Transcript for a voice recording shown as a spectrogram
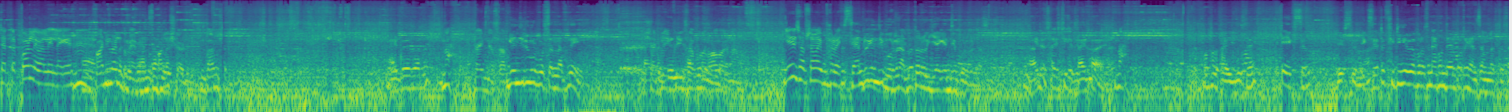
শার্টটা পরলে ভালোই লাগে। পার্টি ওয়ার তো পার্টি শার্ট দামি শার্ট না টাইট না স্যার গেঞ্জির উপর পড়ছেন না আপনি? শার্ট নিয়ে কাপড় ভালো হয় না। জিনিস সবসময় পরে। স্যান্ডো গেঞ্জি পরবেন আপনি তো আর গেঞ্জি পরবেন না। এটা সাইজ ঠিক আছে। টাইট হয়? না। কত সাইজ দিছে? এটা এক্সেল এক্সেল এক্সেল একটা ফিটিং এর ব্যাপার আছে এখন দেখেন কত হ্যান্ডসাম লাগতেছে।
